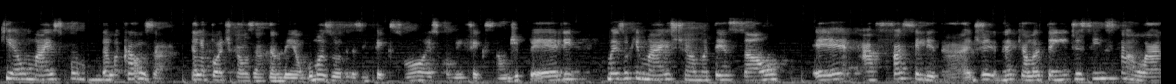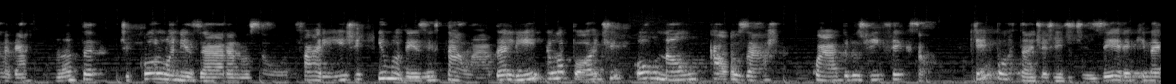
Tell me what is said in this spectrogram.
que é o mais comum dela causar. Ela pode causar também algumas outras infecções, como infecção de pele, mas o que mais chama atenção é a facilidade né, que ela tem de se instalar na garganta, de colonizar a nossa faringe, e uma vez instalada ali, ela pode ou não causar quadros de infecção. O que é importante a gente dizer é que, na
